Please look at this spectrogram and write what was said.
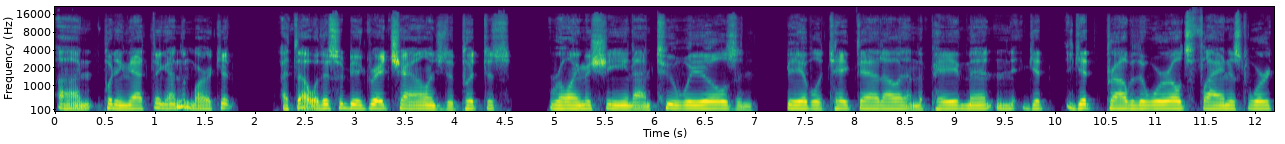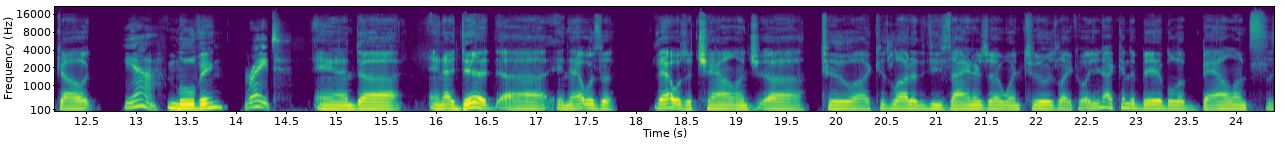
on putting that thing on the market, I thought, well, this would be a great challenge to put this rowing machine on two wheels and be able to take that out on the pavement and get get probably the world's finest workout Yeah. moving. Right. And uh, and I did, uh, and that was a that was a challenge uh, to because a lot of the designers I went to was like, well, you're not going to be able to balance the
